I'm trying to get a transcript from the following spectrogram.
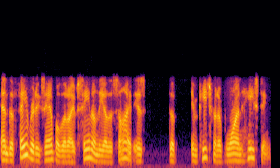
And the favorite example that I've seen on the other side is the impeachment of Warren Hastings,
